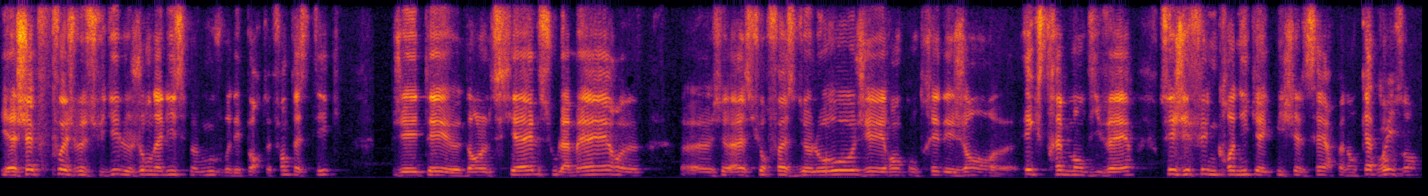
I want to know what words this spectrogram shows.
Et à chaque fois, je me suis dit, le journalisme m'ouvre des portes fantastiques. J'ai été euh, dans le ciel, sous la mer, euh, à la surface de l'eau. J'ai rencontré des gens euh, extrêmement divers. J'ai fait une chronique avec Michel Serres pendant 14 Oui. ans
